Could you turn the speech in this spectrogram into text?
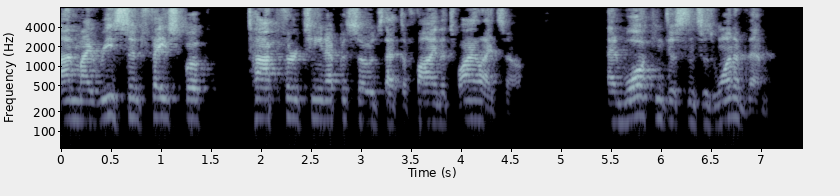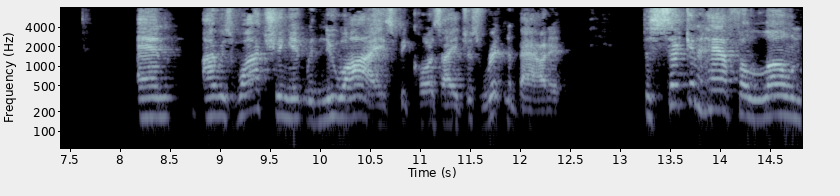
on my recent Facebook top 13 episodes that define the Twilight Zone. And walking distance is one of them. And I was watching it with new eyes because I had just written about it the second half alone,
